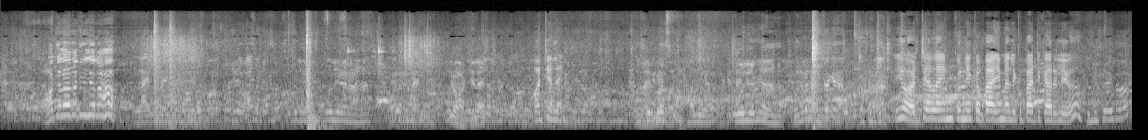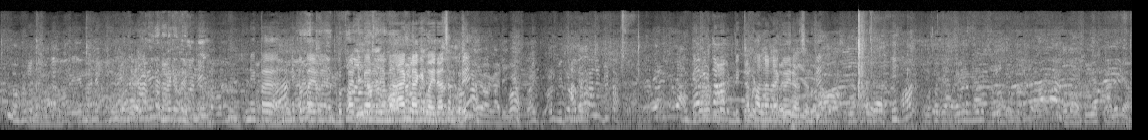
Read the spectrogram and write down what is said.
हटेललाई कति लिएर आह। यो हटेलाई हटियालाई यो हटिया लाइनको नेकपा एमालेको पार्टी कार्यालय हो। नेपा नेकपा एमालेको पार्टी कार्यालयमा आग लागि भइरहेछ पुरै। भित्र फाल्नलाई गइरहेछन् त्यो यो र तल ढोका छ यार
